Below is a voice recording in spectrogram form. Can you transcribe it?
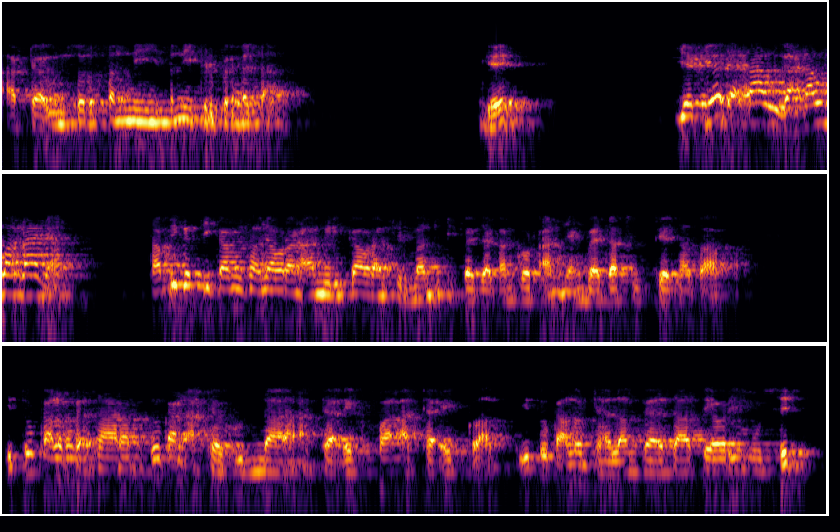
ada unsur seni seni berbahasa okay? ya dia tidak tahu nggak tahu maknanya tapi ketika misalnya orang Amerika, orang Jerman itu dibacakan Quran yang baca sudes atau apa, itu kalau bahasa Arab itu kan ada guna, ada ikhfa, ada ikhlas. Itu kalau dalam bahasa teori musik,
